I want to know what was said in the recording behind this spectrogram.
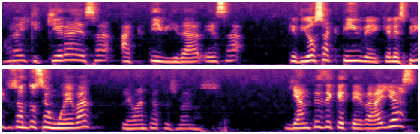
Ahora el que quiera esa actividad, esa que Dios active, que el Espíritu Santo se mueva, levanta tus manos. Y antes de que te vayas,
